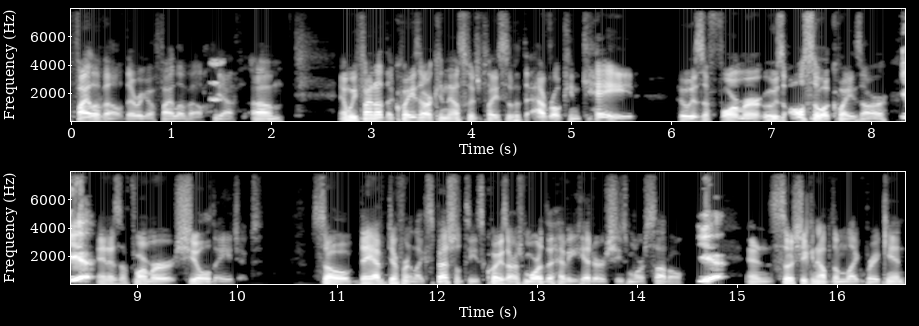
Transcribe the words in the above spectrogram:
Phyla-Vell. There we go, Phyla-Vell. Yeah. Um, and we find out that Quasar can now switch places with Avril Kincaid, who is a former, who is also a Quasar Yeah. and is a former Shield agent. So they have different like specialties. Quasar's more the heavy hitter; she's more subtle. Yeah. and so she can help them like break in.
